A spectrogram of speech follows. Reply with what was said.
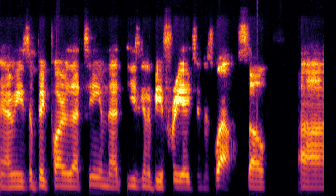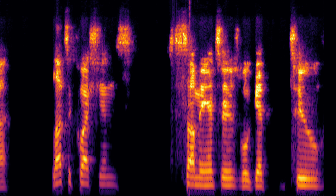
I mean, he's a big part of that team. That he's going to be a free agent as well. So, uh, lots of questions, some answers. We'll get to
